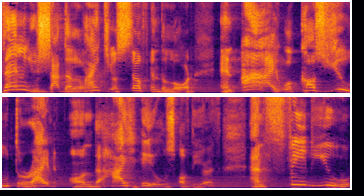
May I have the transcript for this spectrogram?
then you shall delight yourself in the Lord, and I will cause you to ride on the high hills of the earth and feed you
